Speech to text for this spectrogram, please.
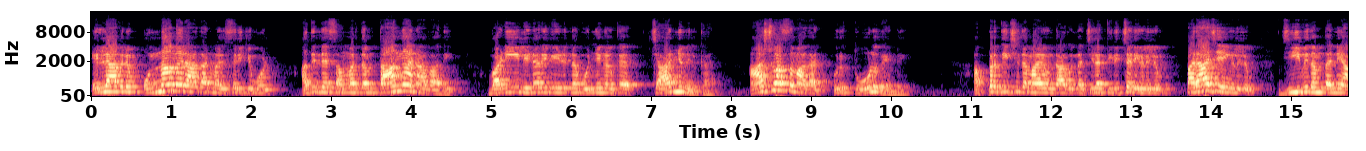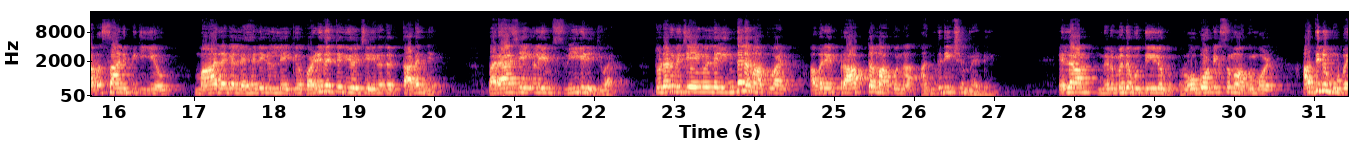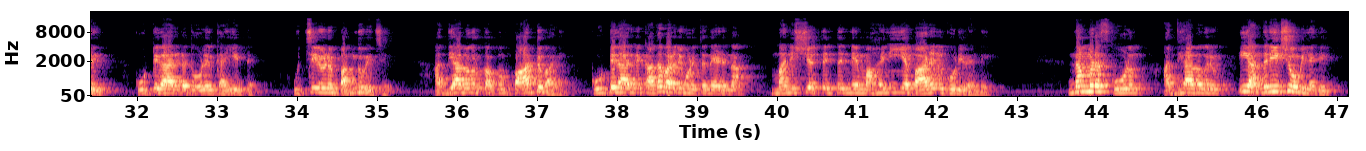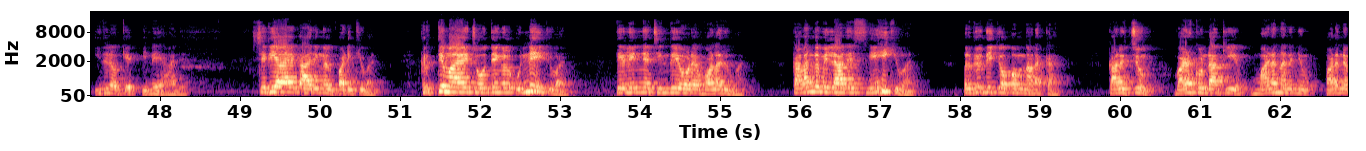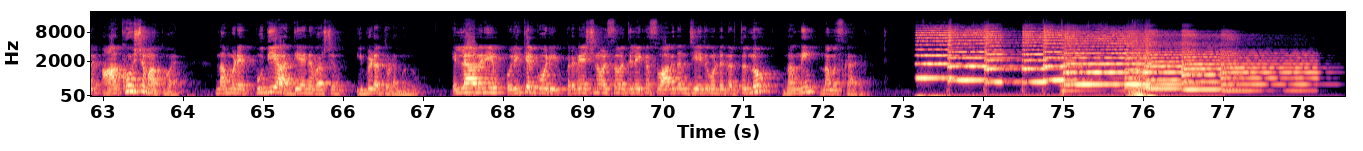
എല്ലാവരും ഒന്നാമരാകാൻ മത്സരിക്കുമ്പോൾ അതിന്റെ സമ്മർദ്ദം താങ്ങാനാവാതെ വഴിയിൽ ഇടറി വീഴുന്ന കുഞ്ഞുങ്ങൾക്ക് ചാഞ്ഞു നിൽക്കാൻ ആശ്വാസമാകാൻ ഒരു തോൾ വേണ്ടേ? അപ്രതീക്ഷിതമായി ഉണ്ടാകുന്ന ചില തിരിച്ചടികളിലും പരാജയങ്ങളിലും ജീവിതം തന്നെ അവസാനിപ്പിക്കുകയോ മാരക ലഹരികളിലേക്ക് വഴിതെറ്റുകയോ ചെയ്യുന്നത് തടഞ്ഞ് പരാജയങ്ങളെയും സ്വീകരിക്കുവാൻ തുടർ വിജയങ്ങളുടെ ഇന്ധനമാക്കുവാൻ അവരെ പ്രാപ്തമാക്കുന്ന അന്തരീക്ഷം വേണ്ടേ? എല്ലാം നിർമ്മിത ബുദ്ധിയിലും റോബോട്ടിക്സും ആകുമ്പോൾ അതിനുമുപരി കൂട്ടുകാരുടെ തോളിൽ കൈയിട്ട് ഉച്ചയൂണ് പങ്കുവെച്ച് അധ്യാപകർക്കൊപ്പം പാട്ടുപാടി കൂട്ടുകാരന് കഥ പറഞ്ഞു കൊടുത്ത് നേടുന്ന മനുഷ്യത്വത്തിന്റെ മഹനീയ പാഠങ്ങൾ കൂടി വേണ്ടേ? നമ്മുടെ സ്കൂളും അധ്യാപകരും ഈ അന്തരീക്ഷവും ഇല്ലെങ്കിൽ ഇതിനൊക്കെ പിന്നെ ആര്? ശരിയായ കാര്യങ്ങൾ പഠിക്കുവാൻ കൃത്യമായ ചോദ്യങ്ങൾ ഉന്നയിക്കുവാൻ തെളിഞ്ഞ ചിന്തയോടെ വളരുവാൻ കളങ്കമില്ലാതെ സ്നേഹിക്കുവാൻ പ്രകൃതിക്കൊപ്പം നടക്കാൻ കളിച്ചും വഴക്കുണ്ടാക്കിയും മഴ നനഞ്ഞും പഠനം ആഘോഷമാക്കുവാൻ നമ്മുടെ പുതിയ അധ്യയന വർഷം ഇവിടെ തുടങ്ങുന്നു. എല്ലാവരെയും ഒരിക്കൽ കൂടി പ്രവേശനോത്സവത്തിലേക്ക് സ്വാഗതം ചെയ്തുകൊണ്ട് നിർത്തുന്നു. നന്ദി നമസ്കാരം.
